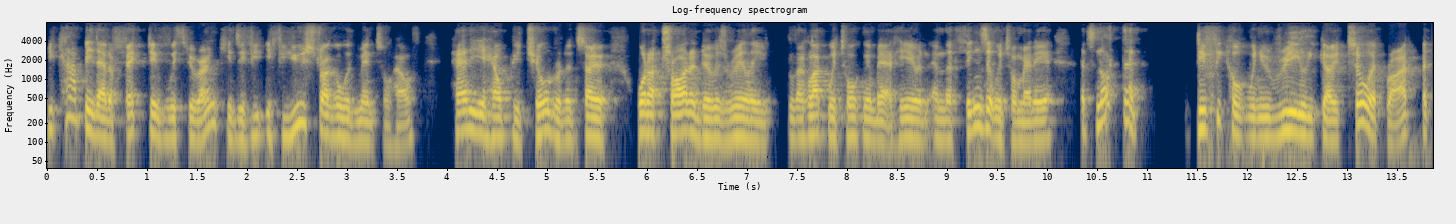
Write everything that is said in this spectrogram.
you can't be that effective with your own kids. If you if you struggle with mental health, how do you help your children? And so what I try to do is really like, like we're talking about here and, and the things that we're talking about here, it's not that difficult when you really go to it, right? But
